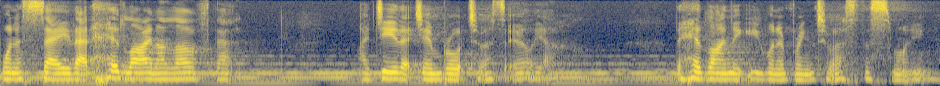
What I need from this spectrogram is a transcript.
want to say. That headline, I love that idea that Jen brought to us earlier. The headline that you want to bring to us this morning.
